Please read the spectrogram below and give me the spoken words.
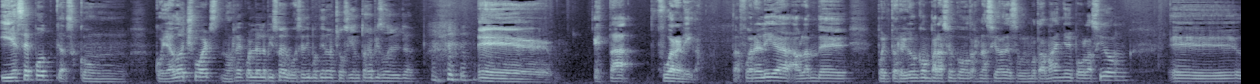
Y ese podcast con Collado Schwartz, no recuerdo el episodio, porque ese tipo tiene 800 episodios ya. eh, está fuera de liga. Está fuera de liga. Hablan de Puerto Rico en comparación con otras naciones de su mismo tamaño y población. eh,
